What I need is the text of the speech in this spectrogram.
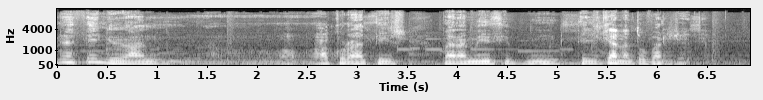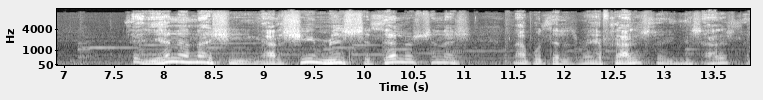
Δεν θέλει ο, ο, ο ακροατής παραμύθι που τελικά να το βαρζέται. Θέλει ένα να έχει αρχή, μέση σε τέλος και να έχει ένα αποτέλεσμα. Ευχάριστο ή δυσάρεστο.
